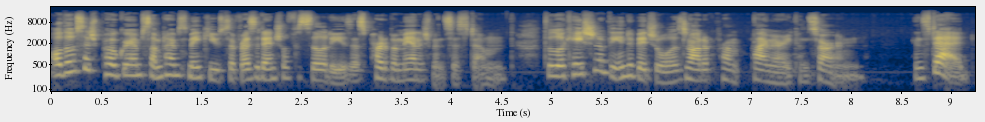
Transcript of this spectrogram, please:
Although such programs sometimes make use of residential facilities as part of a management system, the location of the individual is not a prim- primary concern. Instead,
